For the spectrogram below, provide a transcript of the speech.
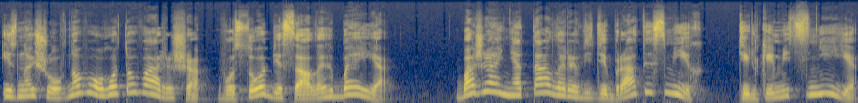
і знайшов нового товариша в особі Салех Бея. Бажання Талера відібрати сміх тільки міцніє.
